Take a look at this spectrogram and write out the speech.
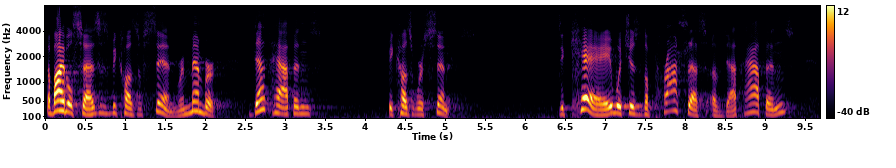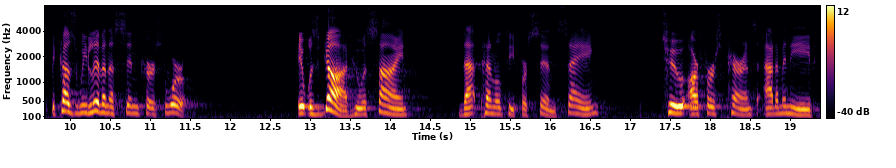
the Bible says, is because of sin. Remember, death happens because we're sinners. Decay, which is the process of death, happens because we live in a sin cursed world. It was God who assigned that penalty for sin, saying to our first parents, Adam and Eve,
